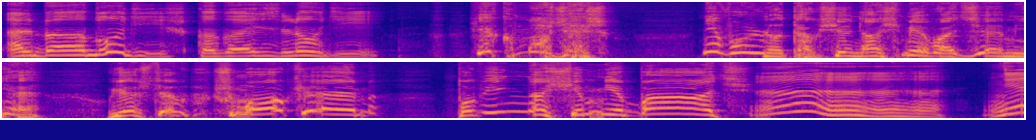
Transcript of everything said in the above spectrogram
Albo obudzisz kogoś z ludzi. Jak możesz? Nie wolno tak się naśmiewać ze mnie. Jestem szmokiem! Powinnaś się mnie bać! Eee, nie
